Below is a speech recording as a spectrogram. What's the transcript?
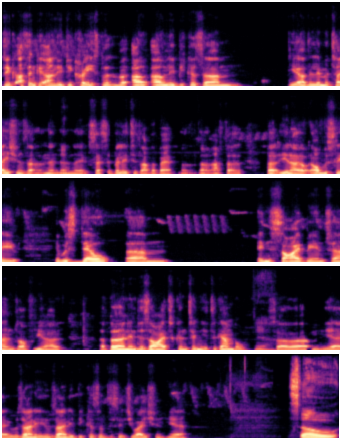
think I think it only decreased, but, but only because um, yeah, the limitations and, and, yeah. and the accessibility of a bet. After, but you know, obviously, it was still um, inside me in terms of you know a burning desire to continue to gamble. Yeah. So um, yeah, it was only it was only because of the situation. Yeah. So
